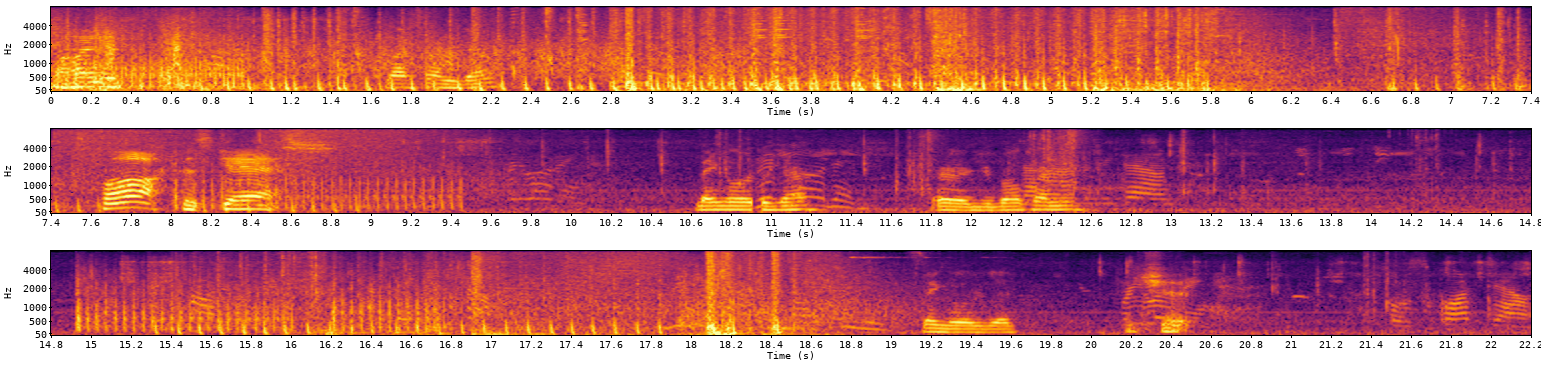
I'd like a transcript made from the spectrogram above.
Behind you. Last round down. Fuck this gas. Reloading. Bangalore down. Reloading. Or Gibraltar. I mean. Enemy down. Bangalore dead. Good shit. Full squad down.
